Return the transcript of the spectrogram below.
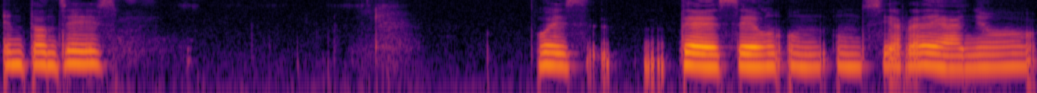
Entonces, pues te deseo un, cierre de año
